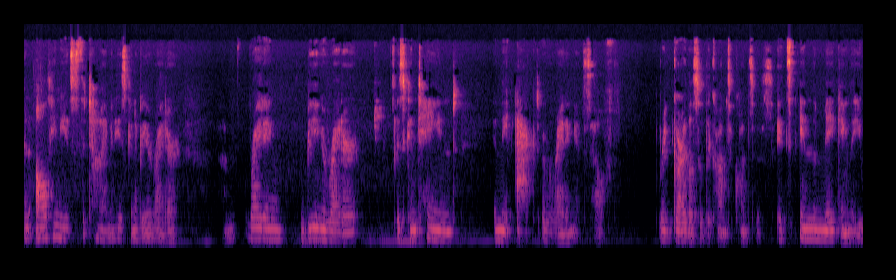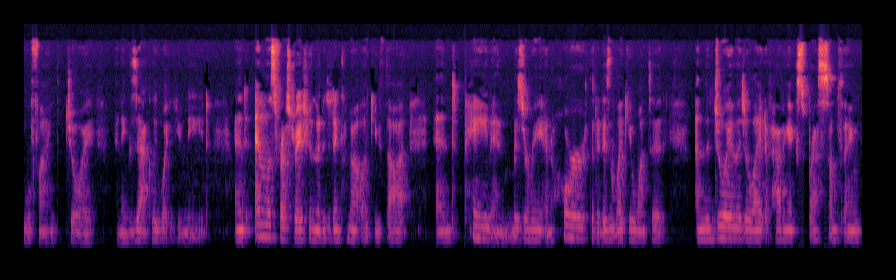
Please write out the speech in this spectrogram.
and all he needs is the time, and he's going to be a writer. Um, writing, being a writer, is contained in the act of writing itself, regardless of the consequences. It's in the making that you will find joy and exactly what you need, and endless frustration that it didn't come out like you thought, and pain and misery and horror that it isn't like you wanted, and the joy and the delight of having expressed something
